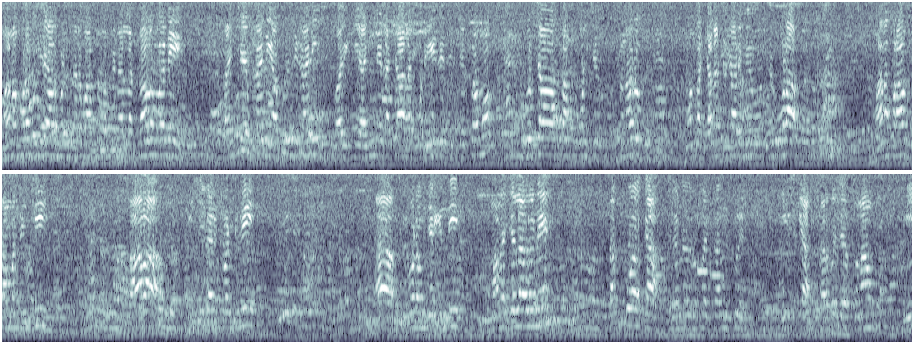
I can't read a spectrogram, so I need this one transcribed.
మన ప్రభుత్వం ఏర్పడిన తర్వాత ఒక నెల కాలంలోనే సంక్షేమం కానీ అభివృద్ధి కానీ వారికి అన్ని రకాల కూడా ఏదైతే చెప్పామో కూర్చా తప్పకుండా చేసుకొస్తున్నారు మొన్న కలెక్టర్ గారి మేము కూడా మన ప్రాంతం సంబంధించి చాలా ఇసుకైనటువంటిది ఇవ్వడం జరిగింది. మన జిల్లాలోనే తక్కువగా రెండు వేల రూపాయల టన్నుకు ఇసుక సరఫరా చేస్తున్నాం. మీ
